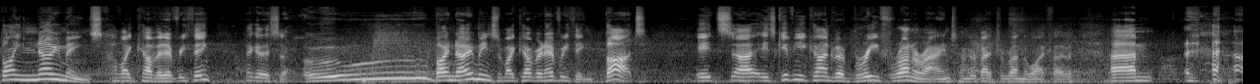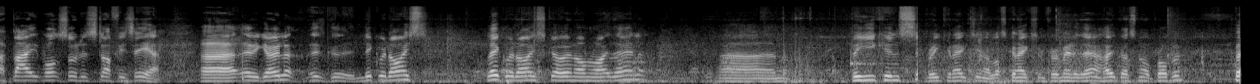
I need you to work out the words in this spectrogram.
by no means have I covered everything. Look at this. Look. Ooh, by no means am I covering everything, but it's uh, it's giving you kind of a brief run around. I'm about to run the wife over. Um, about what sort of stuff is here. Uh, there we go. Look, there's liquid ice, liquid ice going on right there. Um, but you can see reconnecting. I lost connection for a minute there. I hope that's not a problem. But,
